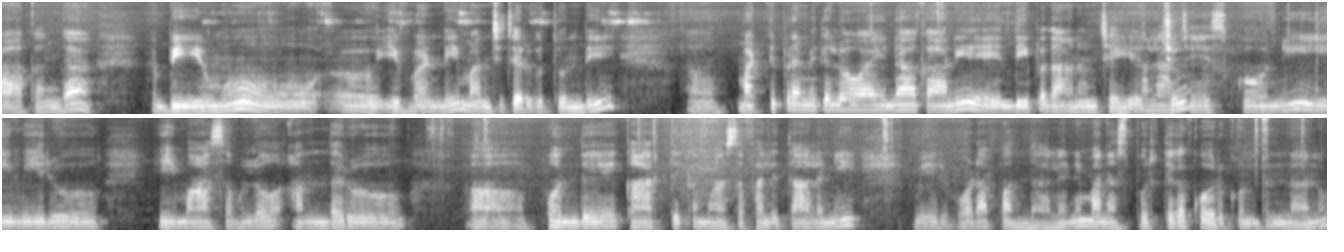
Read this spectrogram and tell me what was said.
పాకంగా బియ్యము ఇవ్వండి. మంచి జరుగుతుంది. మట్టి ప్రమిదలో అయినా కానీ దీపదానం చేయొచ్చు. చేసుకొని మీరు ఈ మాసంలో అందరూ పొందే కార్తీక మాస ఫలితాలని మీరు కూడా పొందాలని మనస్ఫూర్తిగా కోరుకుంటున్నాను.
